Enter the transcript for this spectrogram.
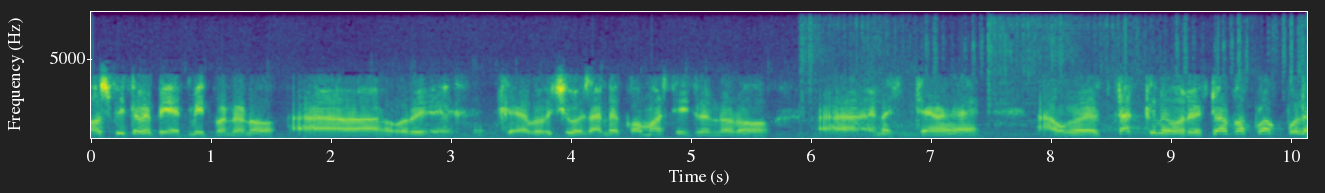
ஹாஸ்பிட்டலில் போய் அட்மிட் பண்ணணும் ஒரு ஷி வாஸ் அண்டர் கோமா ஸ்டேஜில் இருந்தாலும் என்ன செஞ்சாங்க? அவங்க டக்குன்னு ஒரு டுவெல் ஓ கிளாக் போல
